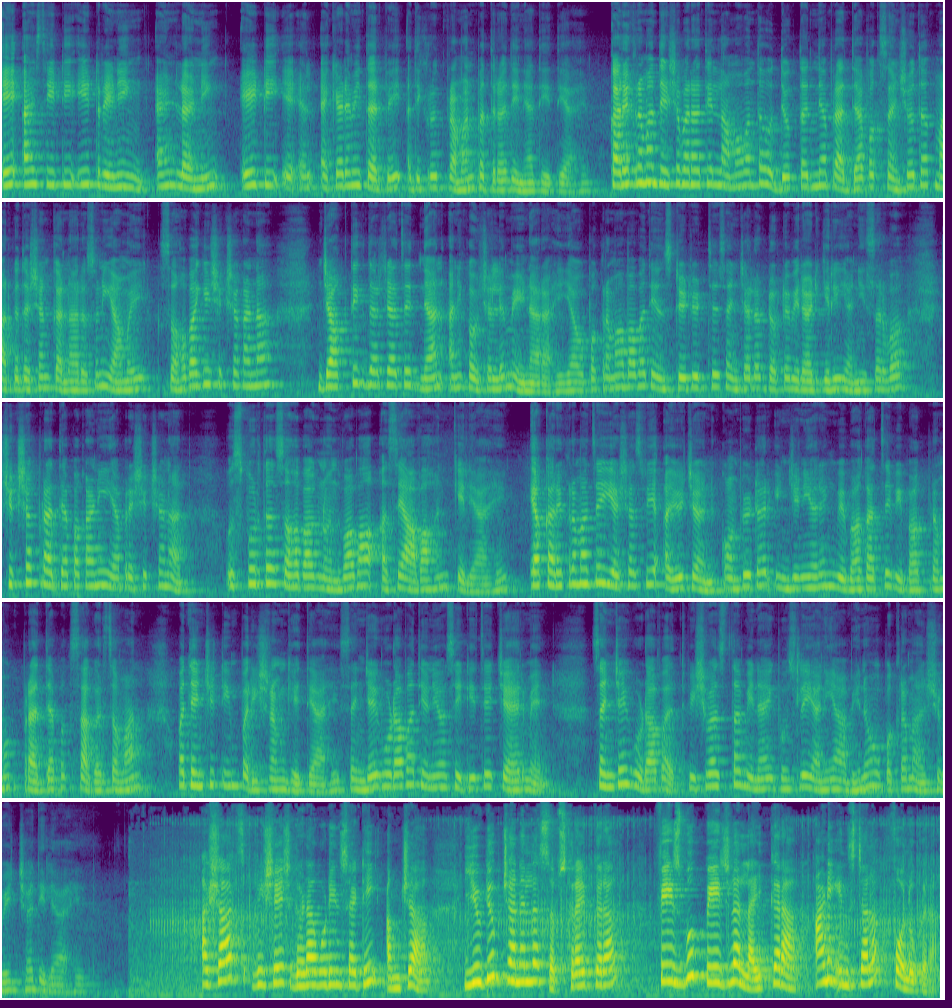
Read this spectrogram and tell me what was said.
A I C T E training and learning A T A L अकॅडमीतर्फे अधिकृत प्रमाणपत्र देण्यात येते आहे. कार्यक्रमात देशभरातील नामवंत उद्योगतज्ञ प्राध्यापक संशोधक मार्गदर्शन करणार असून यामुळे सहभागी शिक्षकांना जागतिक दर्जाचे ज्ञान आणि कौशल्य मिळणार आहे. या उपक्रमाबाबत इन्स्टिट्यूटचे संचालक डॉक्टर विराट गिरी यांनी सर्व शिक्षक प्राध्यापकांनी या प्रशिक्षणात उत्स्फूर्त सहभाग नोंदवावा असे आवाहन केले आहे. या कार्यक्रमाचे यशस्वी आयोजन कॉम्प्युटर इंजिनिअरिंग विभागाचे विभाग प्रमुख प्राध्यापक सागर चव्हाण व त्यांची टीम परिश्रम घेते आहे. संजय घोडावत युनिव्हर्सिटीचे चेअरमॅन संजय घोडावत विश्वस्त विनायक भोसले यांनी या अभिनव उपक्रमात शुभेच्छा दिल्या आहेत. अशाच विशेष घडामोडींसाठी आमच्या यूट्यूब चॅनलला सबस्क्राईब करा फेसबुक पेजला लाईक करा आणि इन्स्टाला फॉलो करा.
